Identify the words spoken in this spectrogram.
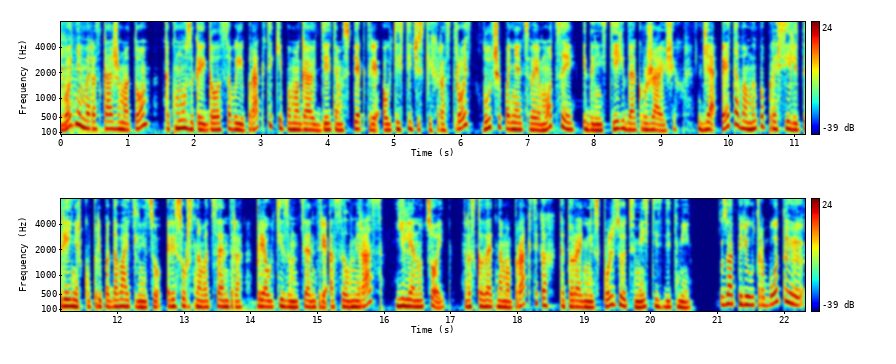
Сегодня мы расскажем о том, как музыка и голосовые практики помогают детям в спектре аутистических расстройств лучше понять свои эмоции и донести их до окружающих. Для этого мы попросили тренерку-преподавательницу ресурсного центра при аутизм-центре Асыл Мирас Елену Цой рассказать нам о практиках, которые они используют вместе с детьми. За период работы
